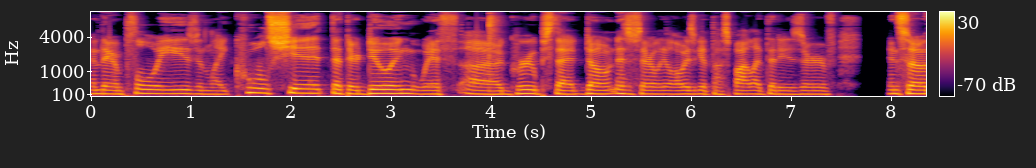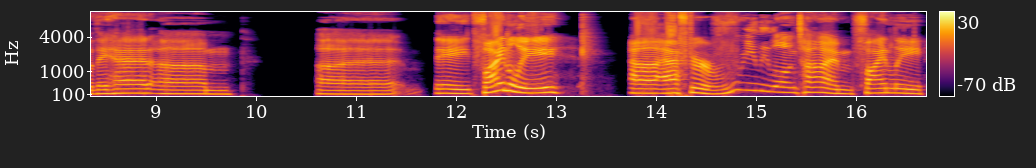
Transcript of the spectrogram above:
and their employees and like cool shit that they're doing with uh groups that don't necessarily always get the spotlight that they deserve. And so they had um uh they finally uh, after a really long time, finally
